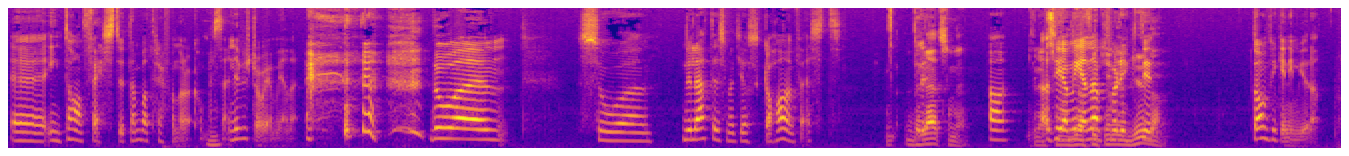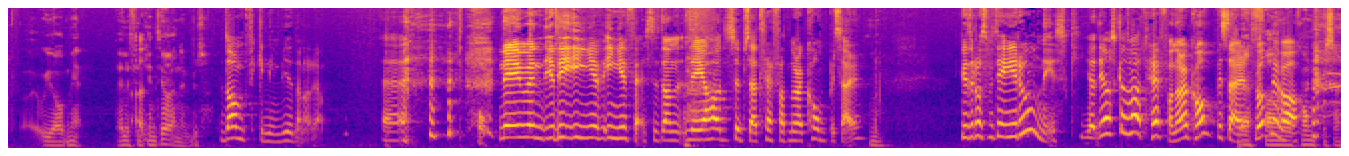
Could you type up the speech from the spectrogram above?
Eh, inte ha en fest utan bara träffa några kompisar. Ni förstår vad jag menar. Då, eh, så nu lät det som att jag ska ha en fest. Det lät som det. Ja, det lät alltså som jag att menar fick på en riktigt. inbjudan. De fick en inbjudan. Och jag med. Eller fick inte jag en inbjudan? De fick en inbjudan av den. Eh, Nej men det är ingen, ingen fest utan när jag har typ så här, träffat några kompisar. Mm. Gud det låter som att jag är ironisk. Jag, jag ska bara träffa några kompisar. Träffa Låt mig några vara. kompisar.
